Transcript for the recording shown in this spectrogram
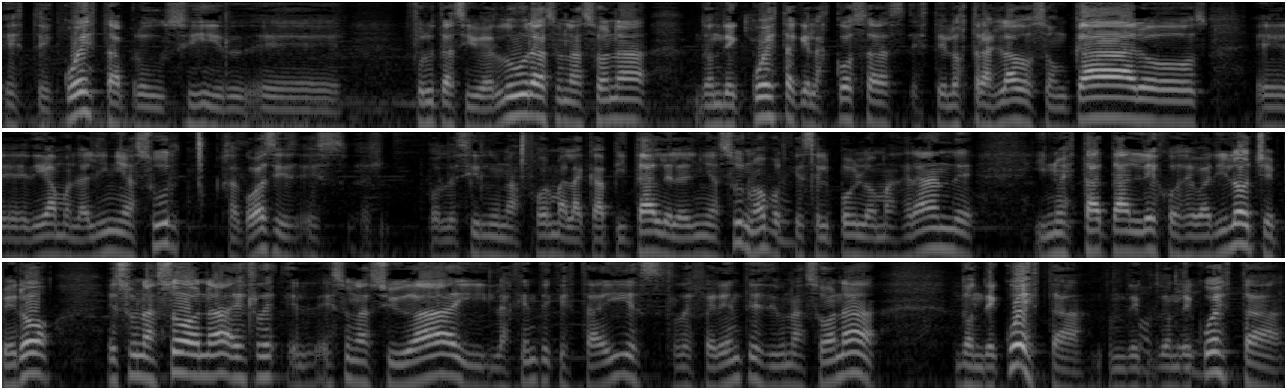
este, cuesta producir eh, frutas y verduras, una zona donde cuesta que las cosas, este, los traslados son caros, eh, digamos la línea sur, Jacobasi es, es, es, por decir de una forma, la capital de la línea sur, ¿no? Porque es el pueblo más grande y no está tan lejos de Bariloche, pero es una zona, es, es una ciudad y la gente que está ahí es referentes de una zona donde cuesta, donde, donde cuesta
